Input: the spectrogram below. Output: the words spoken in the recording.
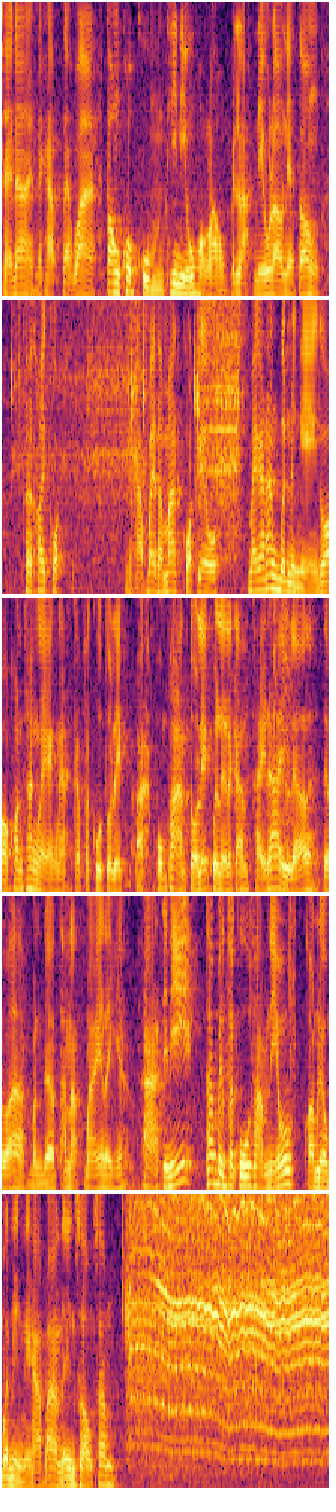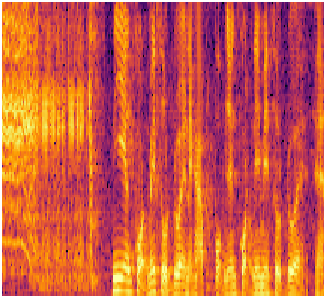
ใช้ได้นะครับ แต่ว่าต้องควบคุมที่นิ้วของเราเป็นหลักนิ้วเราเนี่ยต้องค่อยๆกดนะครับไม่สามารถกดเร็ว แม้กระทั่งเบอร์หนึ่งเองก็ค่อนข้างแรงนะ กับสกูตัวเล็กอะผมผ่านตัวเล็กไปเลยแล้วกันไขได้อยู่แล้วแหละแต่ว่ามันจะถนัดไหมอะไรเงี้ยอะทีนี้ถ้าเป็นสกูสามนิ้วความเร็วเบอร์หนึ่งนะครับอะหนึ่งสองสาม นี่ยังกดไม่สุดด้วยนะครับ ผมยังกดนี่ไม่สุดด้วยนะ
